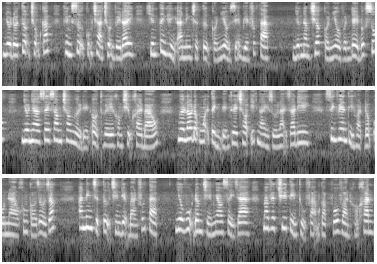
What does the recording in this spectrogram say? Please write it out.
Nhiều đối tượng trộm cắp, hình sự cũng trà trộn về đây, khiến tình hình an ninh trật tự có nhiều diễn biến phức tạp. Những năm trước có nhiều vấn đề bức xúc, nhiều nhà xây xong cho người đến ở thuê không chịu khai báo, người lao động ngoại tỉnh đến thuê trọ ít ngày rồi lại ra đi, sinh viên thì hoạt động ồn ào không có giờ giấc. An ninh trật tự trên địa bàn phức tạp, nhiều vụ đâm chém nhau xảy ra mà việc truy tìm thủ phạm gặp vô vàn khó khăn.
